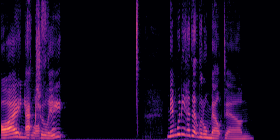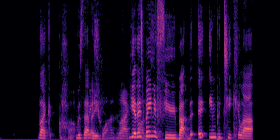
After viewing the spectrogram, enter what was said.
I, he's actually. Remember when he had that little meltdown? Like, was that Which a, one? Like, yeah, there's been a few, but hmm. the, in particular,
